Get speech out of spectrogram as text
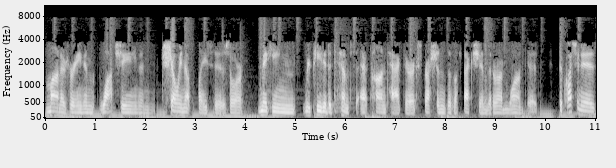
monitoring and watching and showing up places or making repeated attempts at contact or expressions of affection that are unwanted. The question is,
